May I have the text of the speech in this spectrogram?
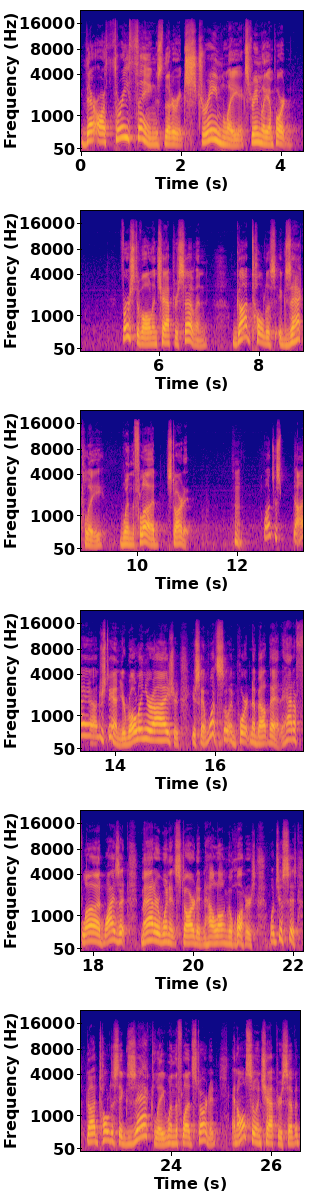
there are three things that are extremely, extremely important. First of all, in chapter 7, God told us exactly when the flood started. Well, just I understand. You're rolling your eyes. You're, you're saying, what's so important about that? It had a flood. Why does it matter when it started and how long the waters? Well, just this God told us exactly when the flood started. And also in chapter 7,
